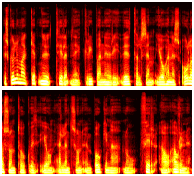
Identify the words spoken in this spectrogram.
Við skulum að gefnu tilefni grípa niður í viðtal sem Jóhannes Ólafsson tók við Jón Erlendsson um bókina nú fyrr á árinu.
